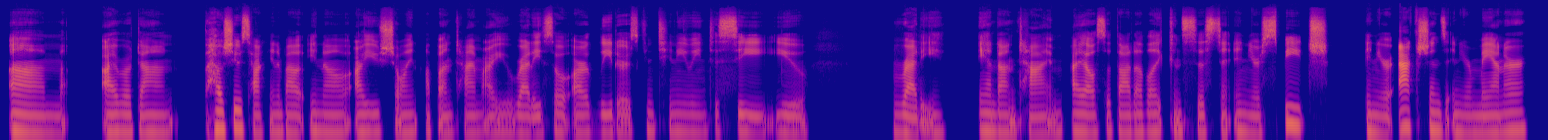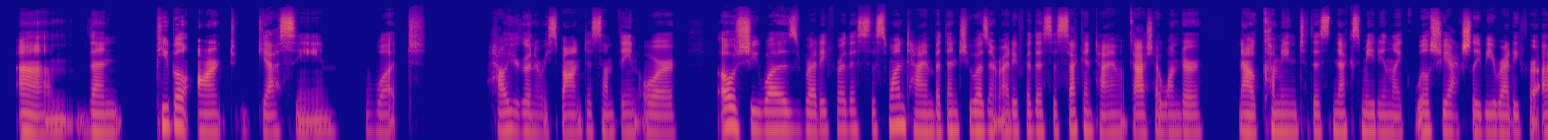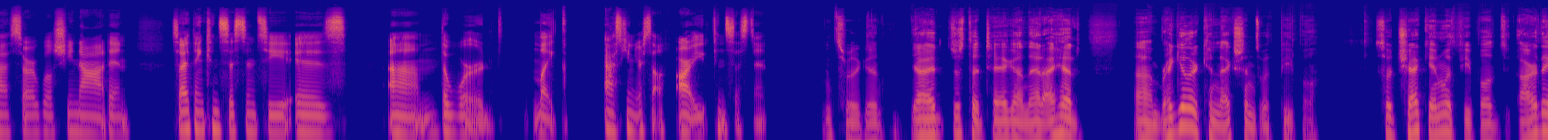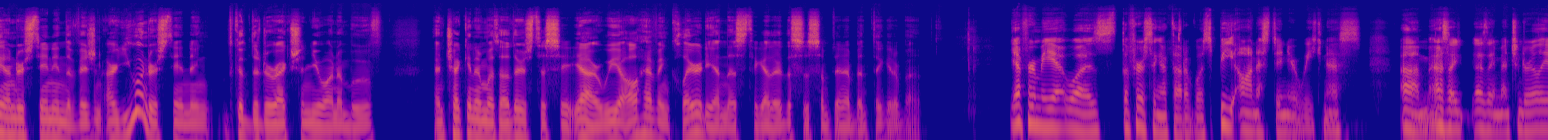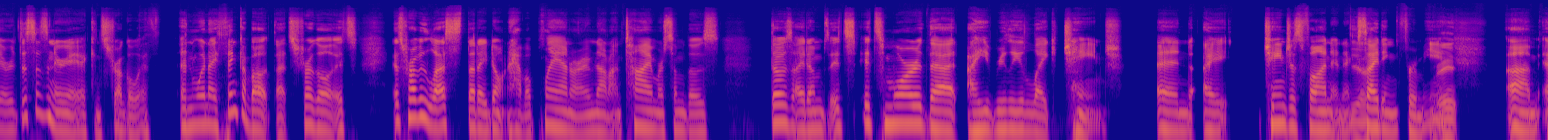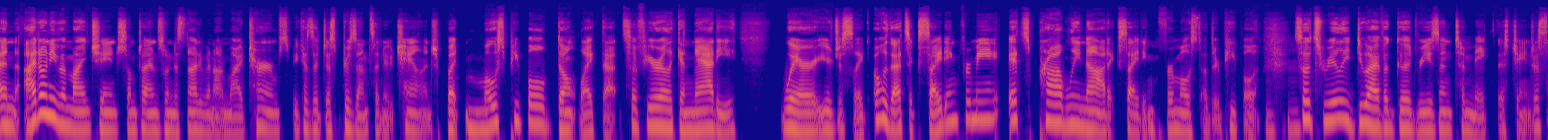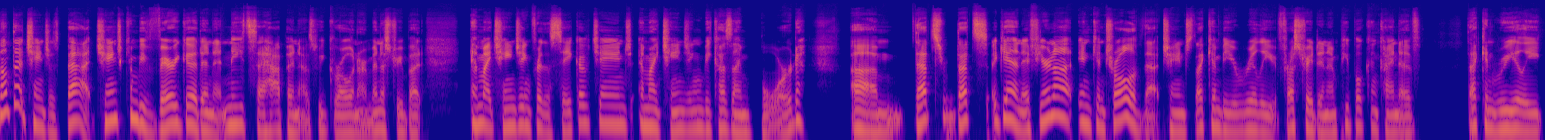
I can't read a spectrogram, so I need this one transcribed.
um, I wrote down how she was talking about, you know, are you showing up on time? Are you ready? So are leaders continuing to see you ready and on time? I also thought of like consistent in your speech, in your actions, in your manner. Um, then people aren't guessing what how you're going to respond to something or oh she was ready for this this one time but then she wasn't ready for this a second time gosh i wonder now coming to this next meeting like will she actually be ready for us or will she not and so i think consistency is um the word like asking yourself are you consistent That's really good. Yeah, I, just to tag on that, I had um, regular connections with people. So check in with people. Are they understanding the vision? Are you understanding the the direction you want to move? And checking in with others to see, yeah, are we all having clarity on this together? This is something I've been thinking about. Yeah, for me, it was the first thing I thought of was be honest in your weakness. Um, Mm. As I as I mentioned earlier, this is an area I can struggle with, and when I think about that struggle, it's it's probably less that I don't have a plan or I'm not on time or some of those those items. It's it's more that I really like change, and I change is fun and Yeah. exciting for me. Right? Um, and I don't even mind change sometimes when it's not even on my terms because it just presents a new challenge. But most people don't like that. So if you're like a natty, where you're just like, oh, that's exciting for me. It's probably not exciting for most other people. Mhm. So it's really, do I have a good reason to make this change? It's not that change is bad. Change can be very good and it needs to happen as we grow in our ministry. But am I changing for the sake of change? Am I changing because I'm bored? Um, that's that's again, if you're not in control of that change, that can be really frustrating, and people can kind of that can really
